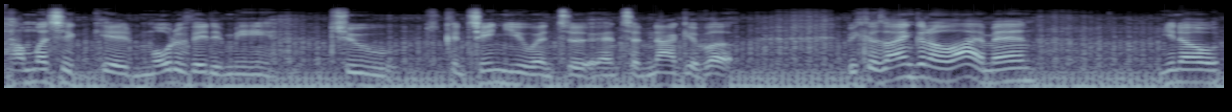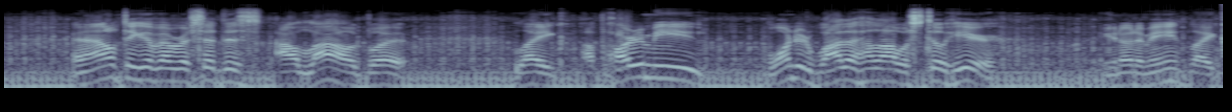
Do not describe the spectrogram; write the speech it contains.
how much it, it motivated me to continue and to and to not give up. Because I ain't gonna lie, man. You know, and I don't think I've ever said this out loud, but like a part of me wondered why the hell I was still here. You know what I mean? Like,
